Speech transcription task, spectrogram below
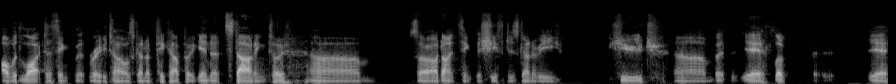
I would like to think that retail is going to pick up again. It's starting to. Um, so I don't think the shift is going to be huge. Um, but yeah, look, uh, yeah,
